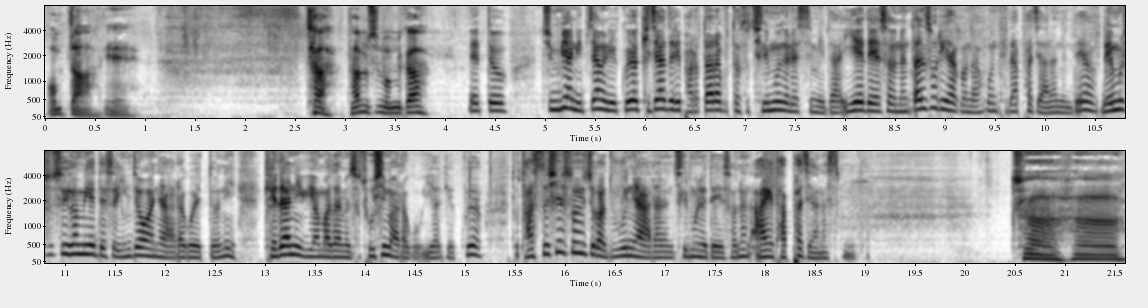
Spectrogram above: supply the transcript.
없다. 예. 자, 다음 뉴스 뭡니까? 네, 또 준비한 입장을 읽고요. 기자들이 바로 따라붙어서 질문을 했습니다. 이에 대해서는 딴소리하거나 혹은 대답하지 않았는데요. 뇌물수수 혐의에 대해서 인정하냐라고 했더니 계단이 위험하다면서 조심하라고 이야기했고요. 또 다스 실소유주가 누구냐라는 질문에 대해서는 아예 답하지 않았습니다. 자, 어,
